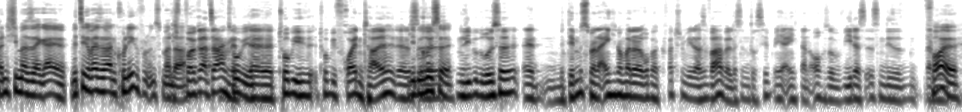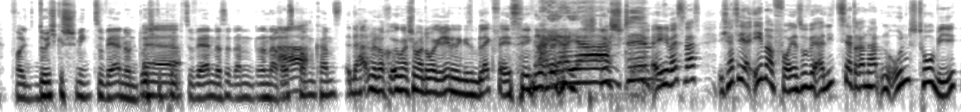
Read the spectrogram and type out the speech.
fand ich die mal sehr geil. Witzigerweise war ein Kollege von uns mal da. Ich wollte gerade sagen, Tobi. Tobi, äh, Tobi, Tobi Freudenthal. Der Liebe ist, Grüße. Äh, liebe Grüße. Äh, mit dem müsste man eigentlich nochmal darüber quatschen, wie das war, weil das interessiert mich eigentlich dann auch so, wie das ist, in diese Voll. voll durchgeschminkt zu werden und durchgepippt Äh. zu werden, dass du dann, dann da Ah. rauskommen kannst. Da hatten wir doch irgendwann schon mal drüber geredet, wegen diesem Blackfacing. Ah, ja, ja, stimmt. Ey, weißt du was? Ich hatte ja eh mal vorher, so wir Alicia dran hatten und Tobi,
